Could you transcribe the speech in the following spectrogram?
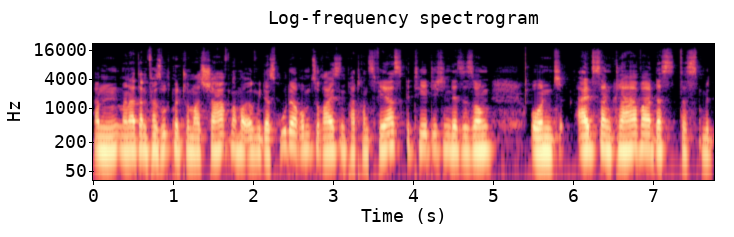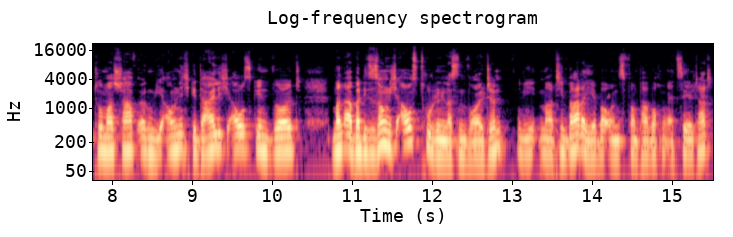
Ähm, man hat dann versucht, mit Thomas Schaf nochmal irgendwie das Ruder rumzureißen, ein paar Transfers getätigt in der Saison. Und als dann klar war, dass das mit Thomas Schaf irgendwie auch nicht gedeihlich ausgehen wird, man aber die Saison nicht austrudeln lassen wollte, wie Martin Bader hier bei uns vor ein paar Wochen erzählt hat,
